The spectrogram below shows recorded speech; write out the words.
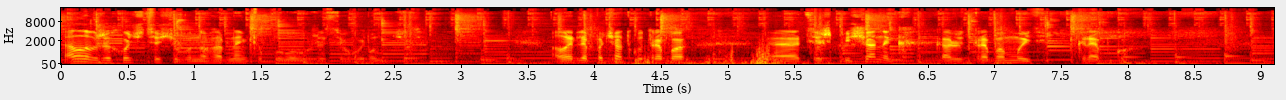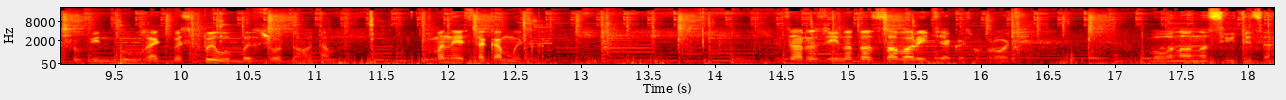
але вже хочеться, щоб воно гарненько було вже сьогодні. Але для початку треба е, цей ж піщаник, кажуть, треба мити крепко. Щоб він був геть без пилу, без жодного там. І в мене є така миска. Зараз її треба заварити якось попробувати. Бо вона у нас світиться.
